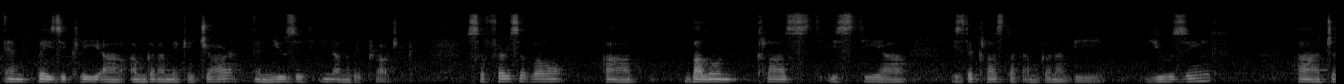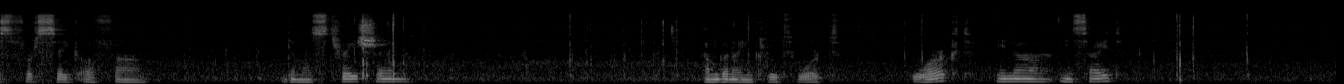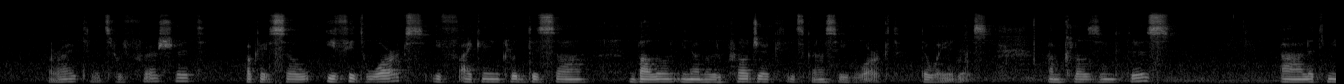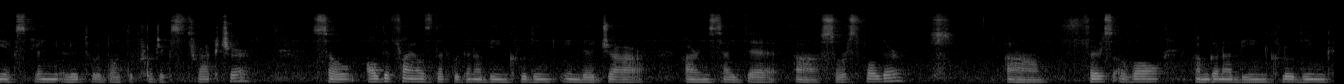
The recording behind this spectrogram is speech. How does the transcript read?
and basically uh, I'm gonna make a jar and use it in another project. So first of all uh, balloon class is the uh, is the class that I'm gonna be using uh, just for sake of uh, demonstration. I'm gonna include word worked in uh, inside. Alright let's refresh it. Okay so if it works if I can include this uh, balloon in another project it's gonna say worked the way it is I'm closing this. Uh, let me explain a little about the project structure. So all the files that we're going to be including in the jar are inside the uh, source folder. Uh, first of all, I'm going to be including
